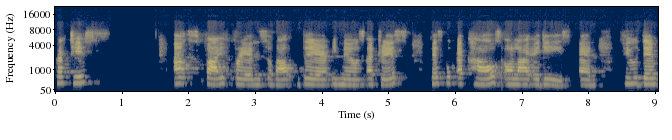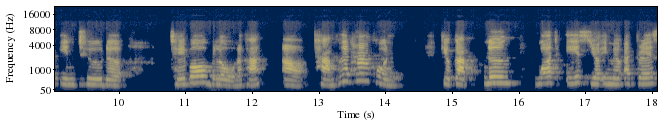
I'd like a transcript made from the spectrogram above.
practice ask five friends about their emails address Facebook accounts online IDs and fill them into the table below นะคะอ่าถามเพื่อนห้าคน เกี่ยวกับหนึ่ง what is your email address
